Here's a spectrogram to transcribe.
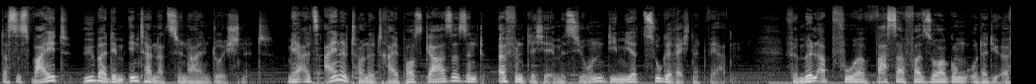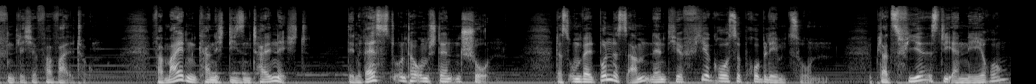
Das ist weit über dem internationalen Durchschnitt. Mehr als eine Tonne Treibhausgase sind öffentliche Emissionen, die mir zugerechnet werden. Für Müllabfuhr, Wasserversorgung oder die öffentliche Verwaltung. Vermeiden kann ich diesen Teil nicht. Den Rest unter Umständen schon. Das Umweltbundesamt nennt hier vier große Problemzonen. Platz 4 ist die Ernährung,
